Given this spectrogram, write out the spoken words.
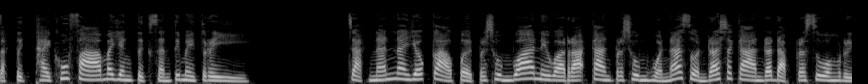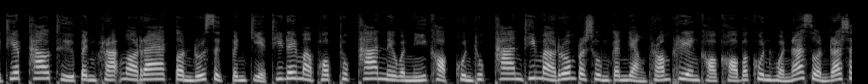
จากตึกไทยคู่ฟ้ามายังตึกสันติไมตรี จากนั้นนายกกล่าวเปิดประชุมว่าในวาระการประชุมหัวหน้าส่วนราชการระดับกระทรวงหรือเทียบเท่าถือเป็นครั้งแรกตนรู้สึกเป็นเกียรติที่ได้มาพบทุกท่านในวันนี้ขอบคุณทุกท่านที่มาร่วมประชุมกันอย่างพร้อมเพรียงขอขอบคุณหัวหน้าส่วนราช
